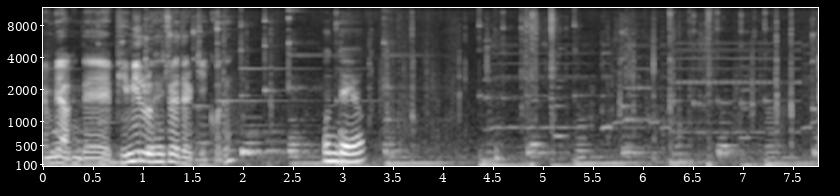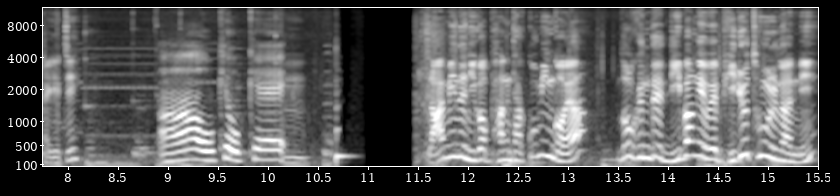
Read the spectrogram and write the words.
연비야 근데 비밀로 해줘야 될 게 있거든? 뭔데요? 알겠지? 아 오케이 오케이 음. 라미는 이거 방 다 꾸민 거야? 너 근데 네 방에 왜 비료통을 놨니?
